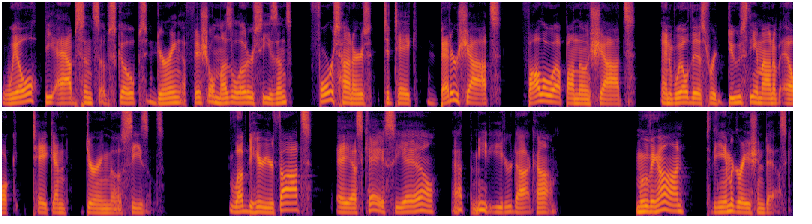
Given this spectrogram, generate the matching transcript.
Will the absence of scopes during official muzzleloader seasons force hunters to take better shots, follow up on those shots, and will this reduce the amount of elk taken during those seasons? Love to hear your thoughts. ASKCAL at themeateater.com. Moving on, to the immigration desk.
